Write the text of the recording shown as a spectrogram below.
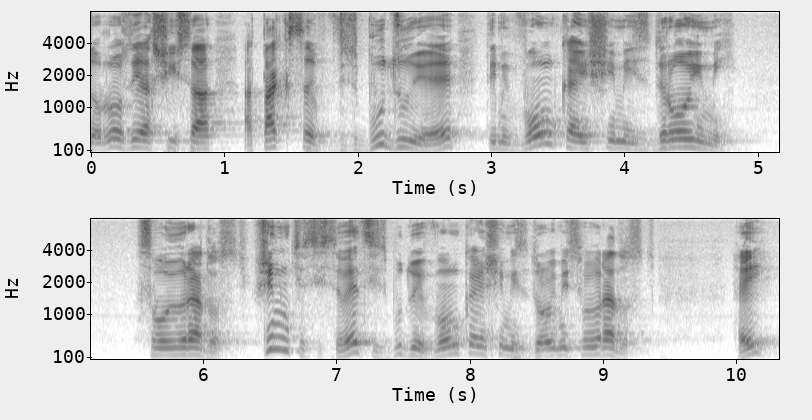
rozjaší sa a tak sa vzbudzuje tými vonkajšími zdrojmi svoju radosť. Všimnite si, svet si zbuduje vonkajšími zdrojmi svoju radosť. Hej?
